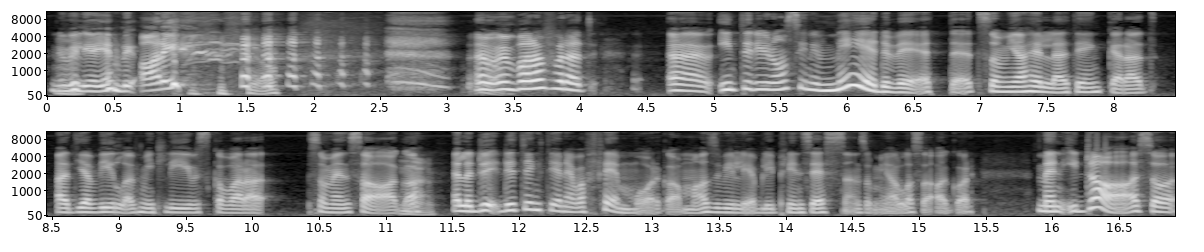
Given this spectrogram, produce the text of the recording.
Nu vill jag igen bli arg. Ja. Men bara för att uh, inte det är ju någonsin medvetet som jag heller tänker att, att jag vill att mitt liv ska vara som en saga. Nej. Eller det, det tänkte jag när jag var fem år gammal, så ville jag bli prinsessan som i alla sagor. Men idag så,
